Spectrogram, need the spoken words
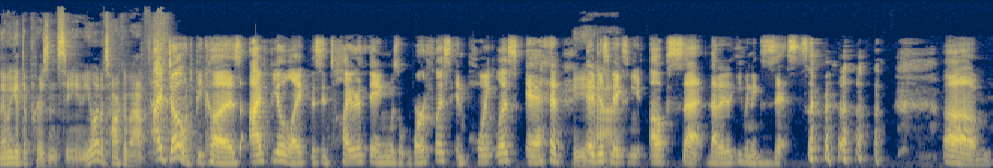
then we get the prison scene. You want to talk about? I don't because I feel like this entire thing was worthless and pointless, and yeah. it just makes me upset that it even exists. um,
